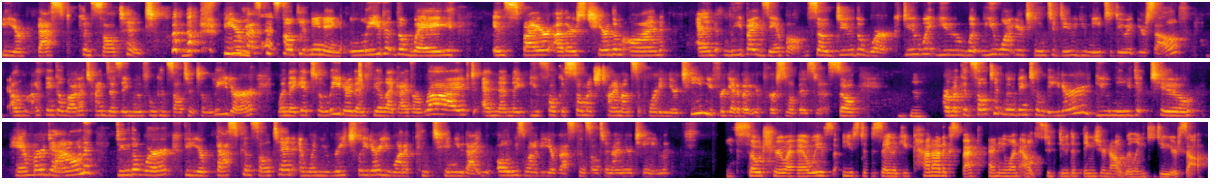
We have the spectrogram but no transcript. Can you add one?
be your best consultant. be your mm-hmm. best consultant, meaning lead the way, inspire others, cheer them on, and lead by example. So do the work, do what you what you want your team to do. You need to do it yourself. I think a lot of times as they move from consultant to leader, when they get to leader, they feel like I've arrived, and then they you focus so much time on supporting your team, you forget about your personal business. So mm-hmm. from a consultant moving to leader, you need to hammer down, do the work, be your best consultant. And when you reach leader, you want to continue that. You always want to be your best consultant on your team. It's so true. I always used to say, like, you cannot expect anyone else to do the things you're not willing to do yourself.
